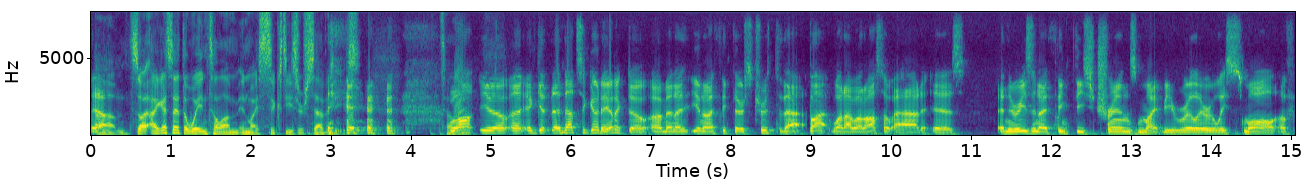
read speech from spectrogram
Yeah. Um, so I guess I have to wait until I'm in my 60s or 70s. well, I, you know, uh, get, and that's a good anecdote. Um, and I, you know, I think there's truth to that. But what I would also add is and the reason I think these trends might be really, really small of,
